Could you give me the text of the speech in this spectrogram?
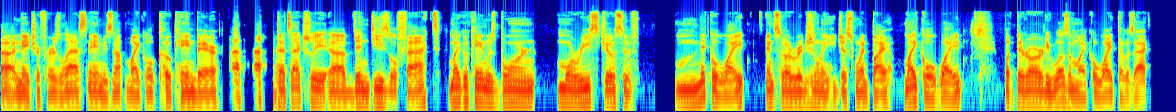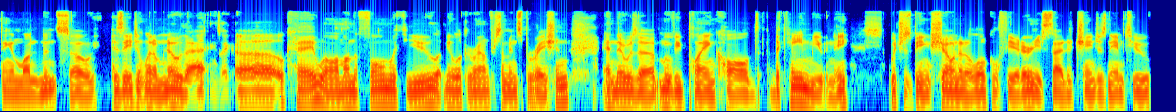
uh, nature for his last name. He's not Michael Cocaine Bear. That's actually a Vin Diesel fact. Michael Caine was born Maurice Joseph Micklewhite. And so originally he just went by Michael White, but there already was a Michael White that was acting in London. So his agent let him know that. He's like, uh, okay, well, I'm on the phone with you. Let me look around for some inspiration. And there was a movie playing called The Caine Mutiny, which is being shown at a local theater. And he decided to change his name to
